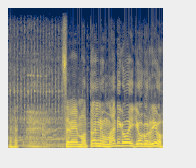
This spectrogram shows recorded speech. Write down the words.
Se me montó el neumático y quedó corrido.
